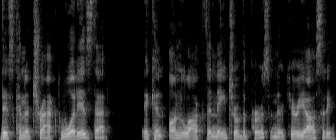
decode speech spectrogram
This can attract. What is that? It can unlock the nature of the person, their curiosity.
